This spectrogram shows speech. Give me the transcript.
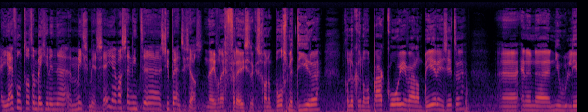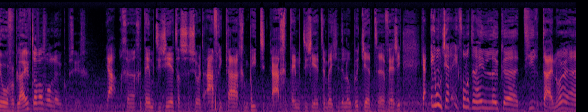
En jij vond dat een beetje een, uh, een mismis, hè? Jij was daar niet uh, super enthousiast. Nee, wel echt vreselijk. Het is gewoon een bos met dieren. Gelukkig nog een paar kooien waar dan beren in zitten. en een nieuw leeuwenverblijf. Dat was wel leuk op zich ja, gethematiseerd als een soort Afrika-gebied. Ja, gethematiseerd, een beetje de low-budget uh, versie. Ja, ik moet zeggen, ik vond het een hele leuke dierentuin hoor. Uh,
